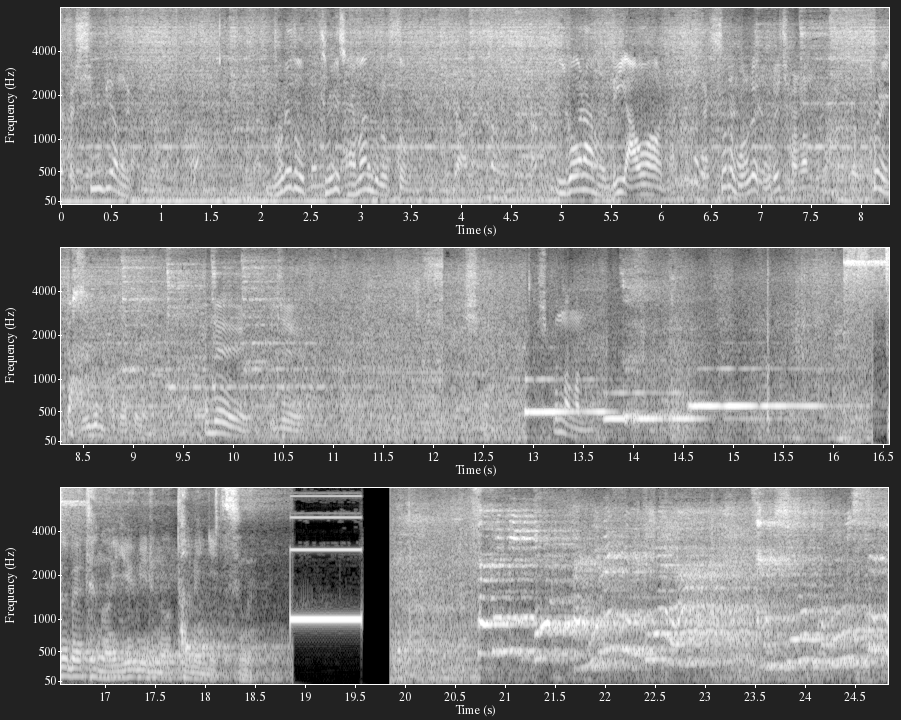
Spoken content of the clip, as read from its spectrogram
약간 신비한 느낌이야. 노래도 되게 잘 만들었어 이거랑 리아워 엑스는 원래 노래 잘 만들어. 그러니까 근데 이제 10분 남았네. 全てのユミルの民に継ぐ 선생님께 안내 말씀 드려요. 잠시 후 공연이 시작될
